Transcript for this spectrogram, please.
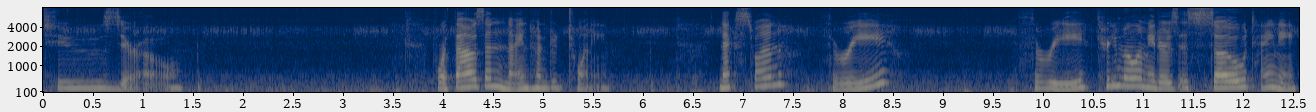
two, zero. 4,920. Next one, three, three. Three millimeters is so tiny.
